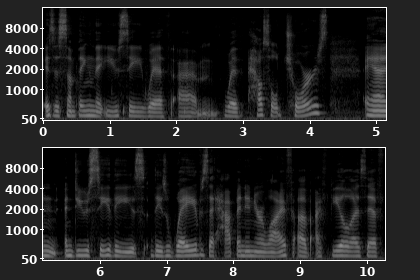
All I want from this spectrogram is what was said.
Is this something that you see with um, with household chores? And and do you see these these waves that happen in your life of I feel as if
